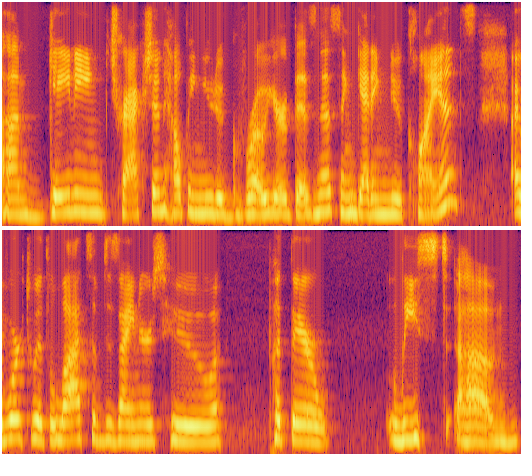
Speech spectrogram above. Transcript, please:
um, gaining traction, helping you to grow your business and getting new clients. I've worked with lots of designers who put their least um,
